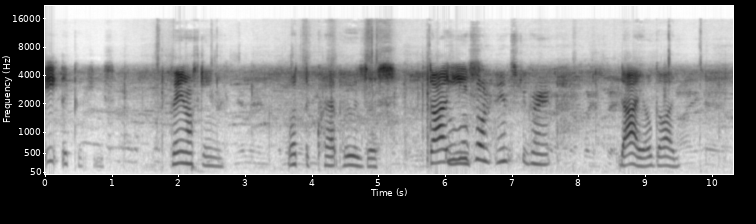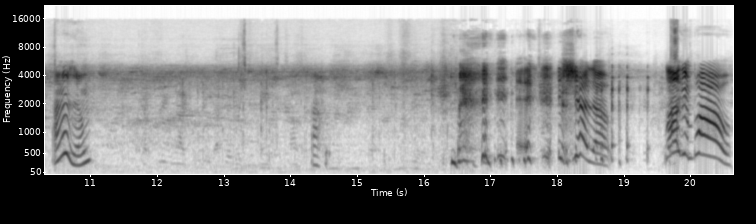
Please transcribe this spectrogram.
Eat the cookies. Thanos gaming. What the crap? Who is this? Who Doggies. looks on Instagram? Die, oh god. I know them. Shut up. Logan Paul!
